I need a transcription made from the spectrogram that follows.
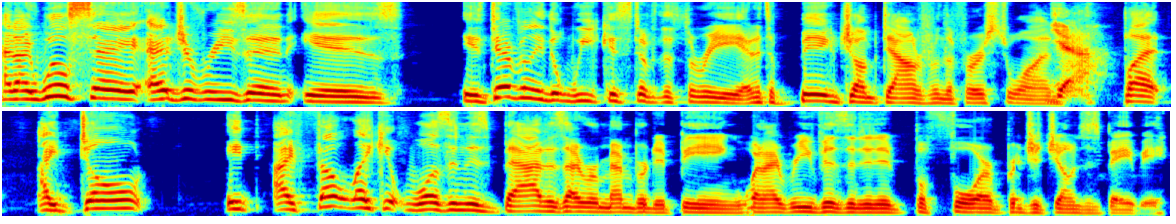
And I will say, Edge of Reason is is definitely the weakest of the three, and it's a big jump down from the first one. Yeah. But I don't it I felt like it wasn't as bad as I remembered it being when I revisited it before Bridget Jones's Baby.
